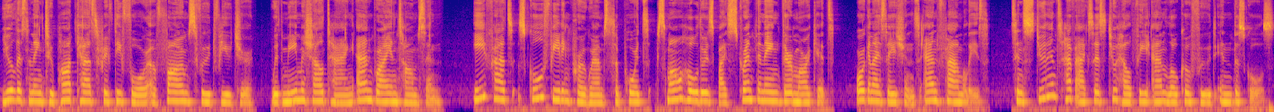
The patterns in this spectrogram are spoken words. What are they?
You're listening to podcast 54 of Farm's Food Future with me, Michelle Tang, and Brian Thompson. IFAD's school feeding program supports smallholders by strengthening their markets, organizations, and families, since students have access to healthy and local food in the schools.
